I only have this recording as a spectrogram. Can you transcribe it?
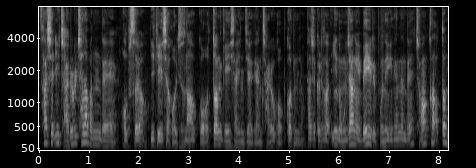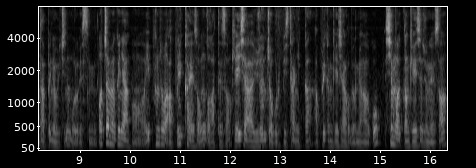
사실 이 자료를 찾아봤는데 없어요. 이 게이샤가 어디서 나왔고 어떤 게이샤인지에 대한 자료가 없거든요. 사실 그래서 이 농장에 메일을 보내긴 했는데 정확한 어떤 답변이 올지는 모르겠습니다. 어쩌면 그냥 어, 이 품종은 아프리카에서 온 것 같아서 게이샤 유전적으로 비슷하니까 African 게이샤라고 명명하고 심었던 게이샤 중에서 중에서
